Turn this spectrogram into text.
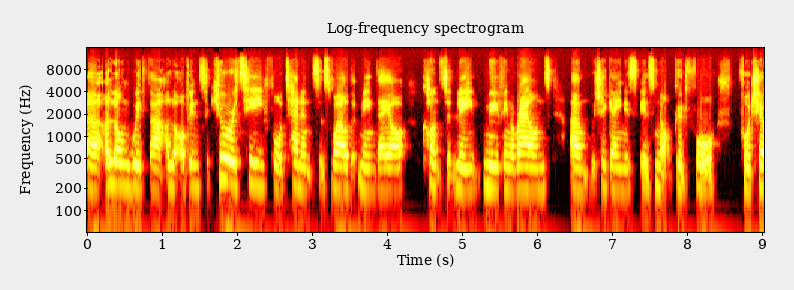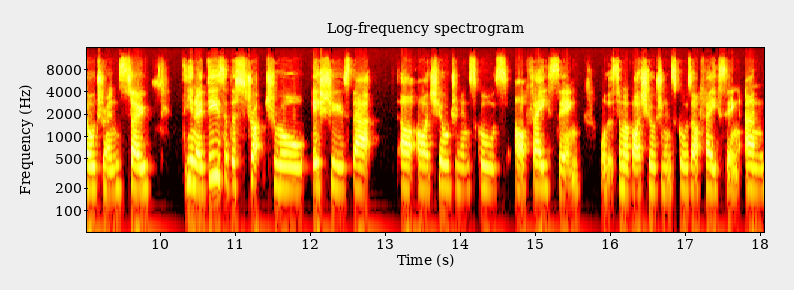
uh, along with that, a lot of insecurity for tenants as well that mean they are constantly moving around, um, which again is, is not good for, for children. So, you know, these are the structural issues that our, our, children in schools are facing, or that some of our children in schools are facing. And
